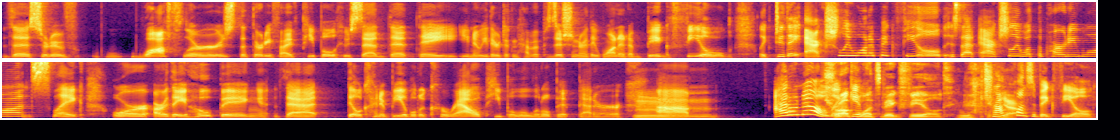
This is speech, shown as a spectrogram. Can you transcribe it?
the sort of wafflers, the 35 people who said that they, you know, either didn't have a position or they wanted a big field, like, do they actually want a big field? Is that actually what the party wants? Like, or are they hoping that they'll kind of be able to corral people a little bit better? Um, I don't know. like, Trump give- wants a big field. Trump Yeah. wants a big field,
